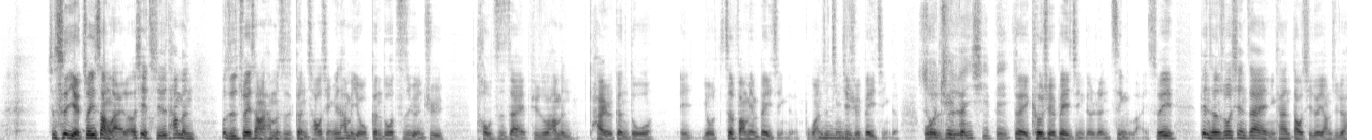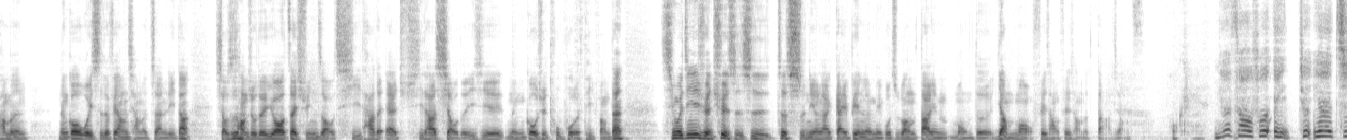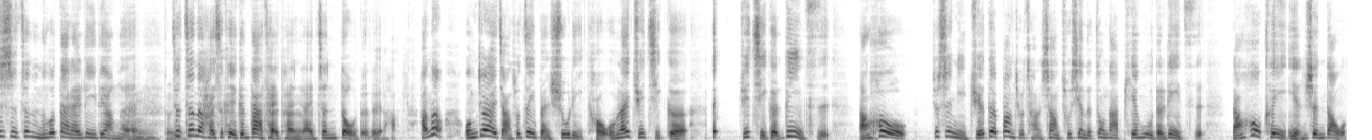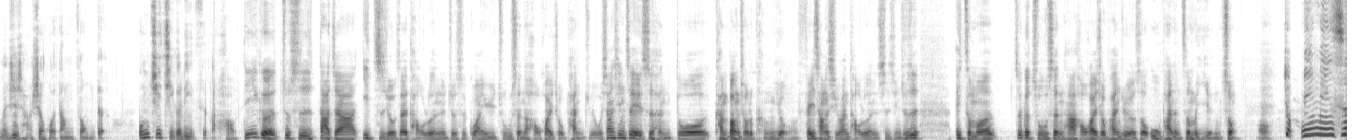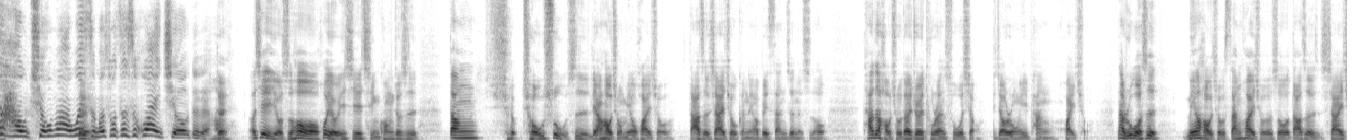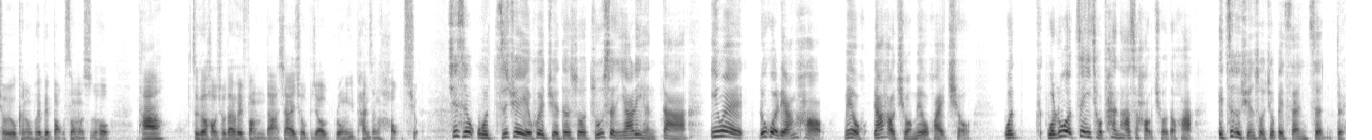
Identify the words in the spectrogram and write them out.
就是也追上来了，而且其实他们不只是追上来，他们是更超前，因为他们有更多资源去投资在，比如说他们派了更多诶有这方面背景的，不管是经济学背景的，数据分析背景。对科学背景的人进来，所以变成说现在你看道奇队、洋基队他们能够维持的非常强的战力，但小市场球队又要再寻找其他的 edge，其他小的一些能够去突破的地方，但。行为经济学确实是这十年来改变了美国职棒大联盟的样貌，非常非常的大。这样子，OK，你要知道说，哎，就原来知识真的能够带来力量，哎，就真的还是可以跟大财团来争斗的，对哈。好，那我们就来讲说这一本书里头，我们来举几个，哎，举几个例子，然后就是你觉得棒球场上出现的重大偏误的例子，然后可以延伸到我们日常生活当中的。我们举几个例子吧。好，第一个就是大家一直有在讨论的，就是关于主审的好坏球判决。我相信这也是很多看棒球的朋友非常喜欢讨论的事情。就是，哎，怎么这个主审他好坏球判决有时候误判的这么严重？哦，就明明是好球嘛，为什么说这是坏球？对不对？对，而且有时候会有一些情况，就是当球球数是良好球没有坏球，打者下一球可能要被三振的时候，他的好球带就会突然缩小，比较容易判坏球。那如果是没有好球三坏球的时候，打者下一球有可能会被保送的时候，他这个好球带会放大，下一球比较容易判成好球。其实我直觉也会觉得说，主审压力很大，因为如果良好没有良好球没有坏球，我我如果这一球判他是好球的话，哎，这个选手就被三振。对，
